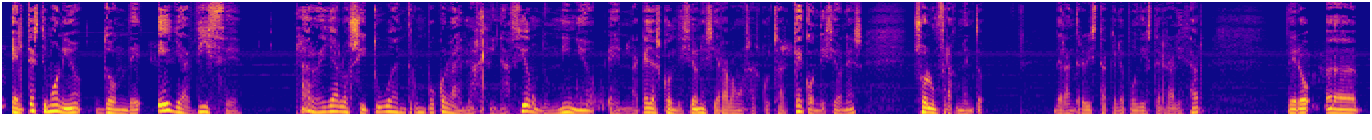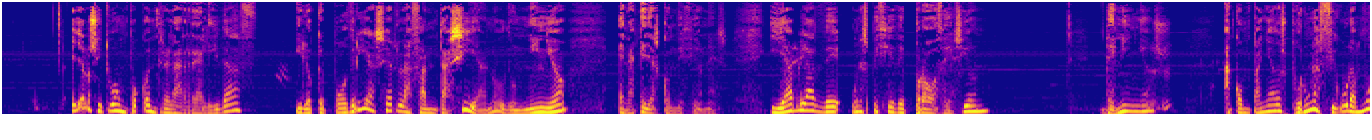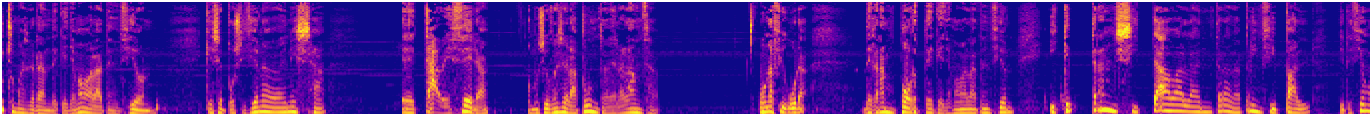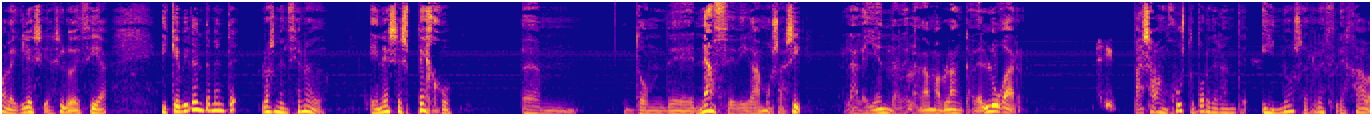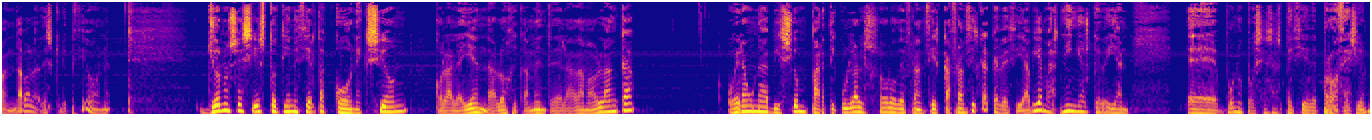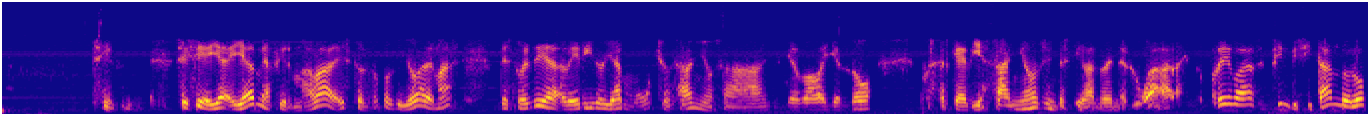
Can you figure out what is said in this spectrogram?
El testimonio donde ella dice Claro, ella lo sitúa entre un poco la imaginación de un niño en aquellas condiciones, y ahora vamos a escuchar qué condiciones, solo un fragmento de la entrevista que le pudiste realizar, pero eh, ella lo sitúa un poco entre la realidad y lo que podría ser la fantasía ¿no? de un niño en aquellas condiciones. Y habla de una especie de procesión de niños acompañados por una figura mucho más grande que llamaba la atención, que se posicionaba en esa eh, cabecera como si fuese la punta de la lanza, una figura de gran porte que llamaba la atención y que transitaba la entrada principal, dirección a la iglesia, así lo decía, y que evidentemente lo has mencionado, en ese espejo em, donde nace, digamos así, la leyenda de la Dama Blanca del lugar, pasaban justo por delante y no se reflejaban, daba la descripción. ¿eh? Yo no sé si esto tiene cierta conexión con la leyenda, lógicamente, de la Dama Blanca, o era una visión particular solo de Francisca? Francisca que decía, había más niños que veían, eh, bueno, pues esa especie de procesión. Sí, sí, sí, ella, ella me afirmaba esto, ¿no? Porque yo además, después de haber ido ya muchos años, a, llevaba yendo pues cerca de 10 años investigando en el lugar, haciendo pruebas, en fin, visitándolo,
